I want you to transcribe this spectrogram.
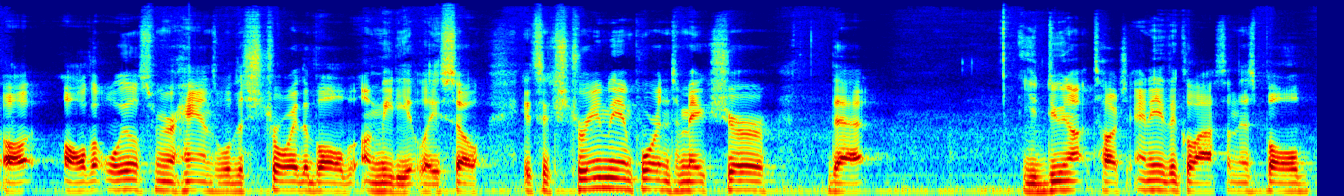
all, all the oils from your hands will destroy the bulb immediately. So it's extremely important to make sure that you do not touch any of the glass on this bulb,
